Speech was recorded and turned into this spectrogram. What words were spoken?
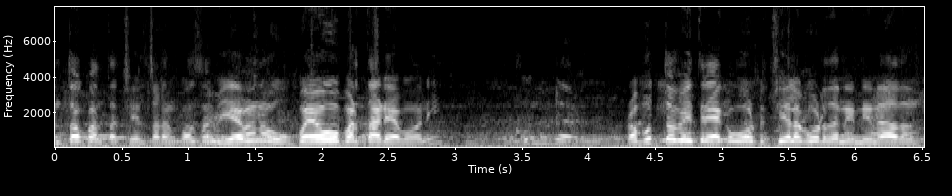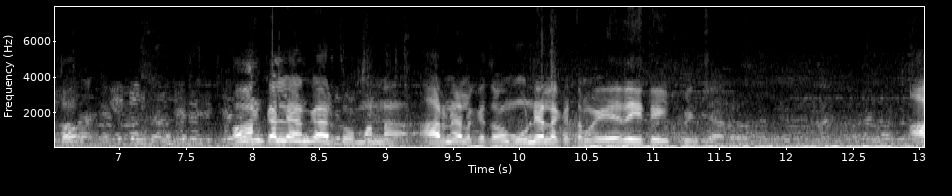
ఎంతో కొంత చీల్చడం కోసం ఏమైనా ఉపయోగపడతాడేమో అని ప్రభుత్వ వ్యతిరేక ఓటు చీలకూడదనే నినాదంతో పవన్ కళ్యాణ్ గారితో మొన్న ఆరు నెలల క్రితం మూడు నెలల క్రితం ఏదైతే ఇప్పించారో ఆ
